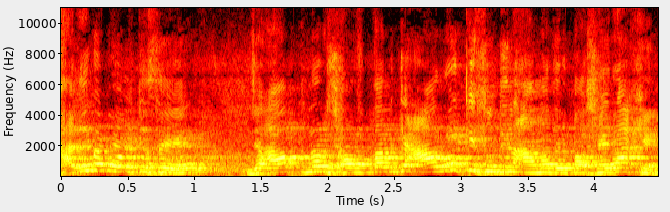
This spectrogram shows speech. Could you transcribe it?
হালিমা বলতেছে যে, আপনার সন্তানকে আরও কিছুদিন আমাদের পাশে রাখেন।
